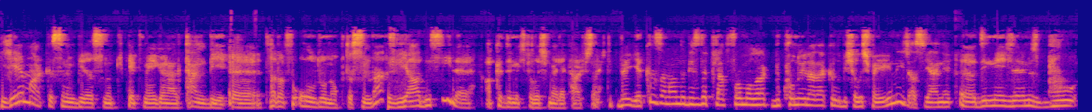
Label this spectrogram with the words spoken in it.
Y markasının birasını tüketmeye yönelten bir e, tarafı olduğu noktasında ziyadesiyle akademik çalışmayla karşılaştık. Ve yakın zamanda biz de platform olarak bu konuyla alakalı bir çalışma yayınlayacağız. Yani e, dinleyicilerimiz bu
